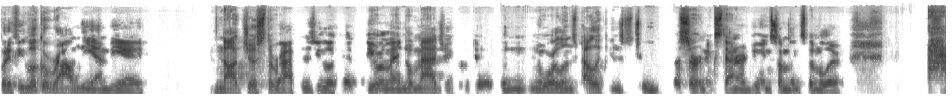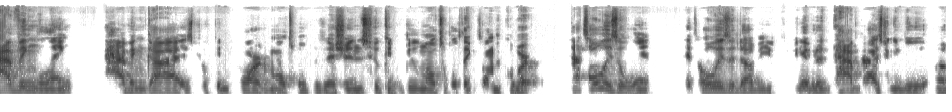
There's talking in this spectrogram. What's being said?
But if you look around the NBA, not just the Raptors, you look at the Orlando Magic, the New Orleans Pelicans to a certain extent are doing something similar. Having length, having guys who can guard multiple positions, who can do multiple things on the court, that's always a win. It's always a W to be able to have guys who can do a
